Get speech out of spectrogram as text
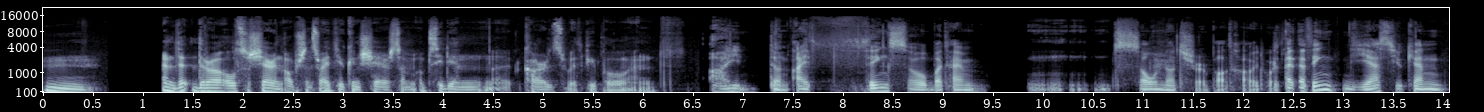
hmm. And th- there are also sharing options, right? You can share some Obsidian uh, cards with people, and I don't. I think so, but I'm so not sure about how it works. I, I, think yes, you can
